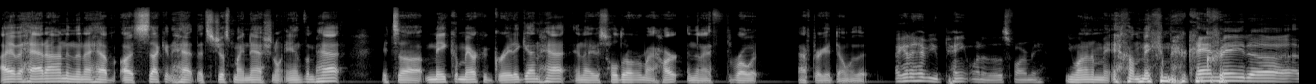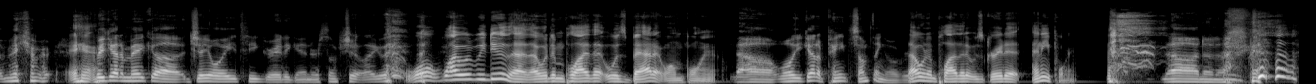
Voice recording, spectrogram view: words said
I have a hat on, and then I have a second hat that's just my national anthem hat. It's a "Make America Great Again" hat, and I just hold it over my heart, and then I throw it after I get done with it. I gotta have you paint one of those for me. You want to make, make America great? Handmade. Uh, make Yeah. we gotta make uh J O A T great again or some shit like that. well, why would we do that? That would imply that it was bad at one point. no. Well, you gotta paint something over. That it. would imply that it was great at any point. No, no, no.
